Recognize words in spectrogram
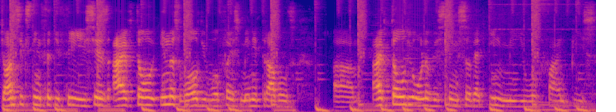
John 16 33. He says, "I've told in this world you will face many troubles. Um, I've told you all of these things so that in me you will find peace."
